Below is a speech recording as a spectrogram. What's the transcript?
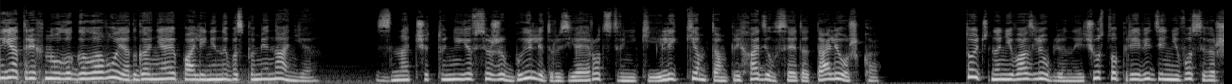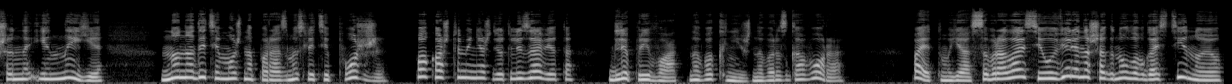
Я тряхнула головой, отгоняя Полинины воспоминания. Значит, у нее все же были друзья и родственники, или кем там приходился этот Алешка? Точно невозлюбленные, чувства при виде него совершенно иные, но над этим можно поразмыслить и позже. Пока что меня ждет Лизавета — для приватного книжного разговора. Поэтому я собралась и уверенно шагнула в гостиную,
